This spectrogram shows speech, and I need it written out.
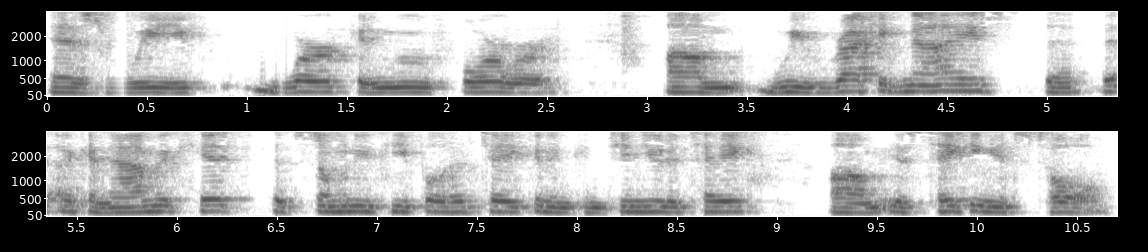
as we work and move forward. Um, we recognize that the economic hit that so many people have taken and continue to take um, is taking its toll.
